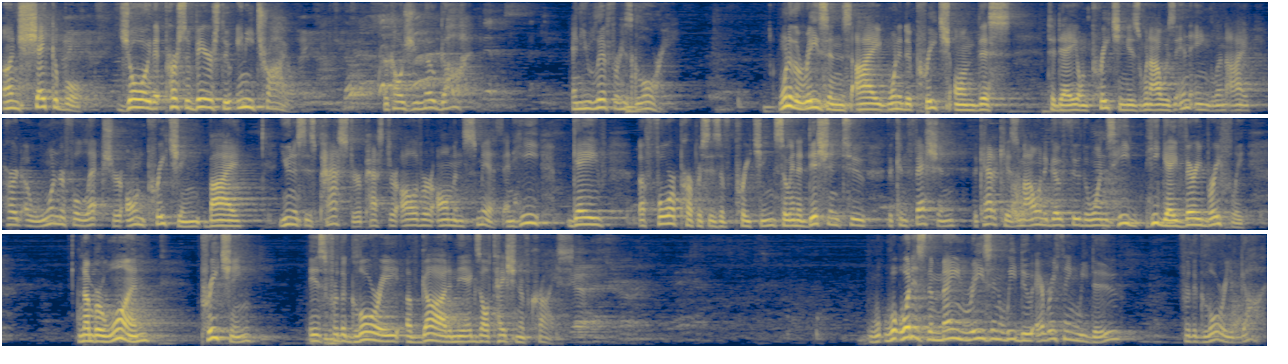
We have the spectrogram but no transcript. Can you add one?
unshakable joy that perseveres through any trial because you know God and you live for His glory. One of the reasons I wanted to preach on this today, on preaching, is when I was in England, I heard a wonderful lecture on preaching by Eunice's pastor, Pastor Oliver Allmand-Smith, and he gave uh, four purposes of preaching. So, in addition to the confession, the catechism, I want to go through the ones he, he gave very briefly. Number one, preaching is for the glory of God and the exaltation of Christ. What is the main reason we do everything we do? For the glory of God.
